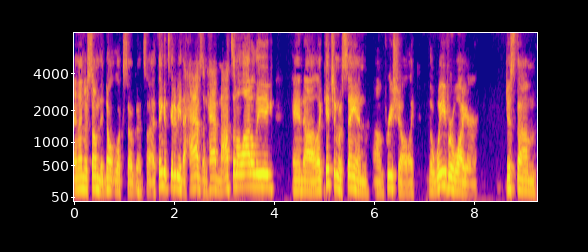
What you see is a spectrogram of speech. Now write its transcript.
and then there's some that don't look so good. So I think it's going to be the haves and have-nots in a lot of league. And uh, like Kitchen was saying um, pre-show, like the waiver wire, just um,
